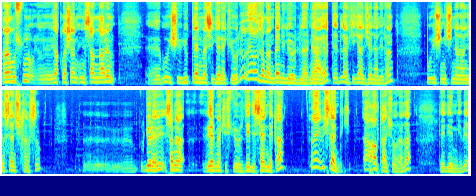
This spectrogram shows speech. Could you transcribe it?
namuslu e, yaklaşan insanların e, bu işi yüklenmesi gerekiyordu. Ve o zaman beni gördüler nihayet. Dediler ki gel Celal İlhan bu işin içinden ancak sen çıkarsın. E, görevi sana vermek istiyoruz dedi sendika. Ve üstlendik. 6 ay sonra da dediğim gibi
